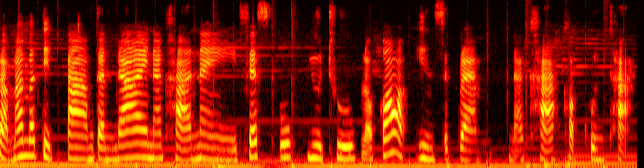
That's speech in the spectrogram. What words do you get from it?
สามารถมาติดตามกันได้นะคะใน Facebook YouTube แล้วก็ Instagram นะคะ ขอบคุณค่ะ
